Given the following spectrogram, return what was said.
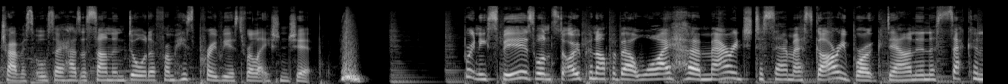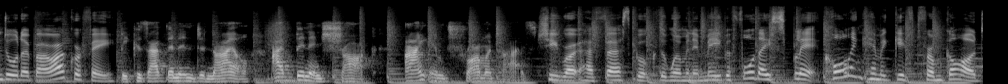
Travis also has a son and daughter from his previous relationship. Britney Spears wants to open up about why her marriage to Sam Asghari broke down in a second autobiography. because I've been in denial. I've been in shock. I am traumatized. She wrote her first book, The Woman in Me, before they split, calling him a gift from God.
